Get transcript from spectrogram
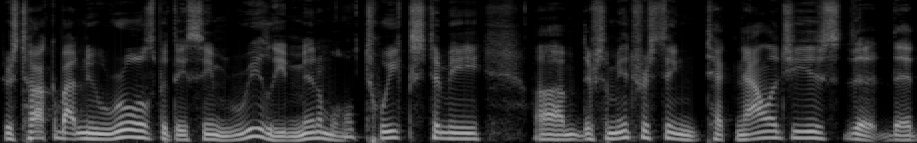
there's talk about new rules but they seem really minimal tweaks to me. Um, there's some interesting technologies that that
